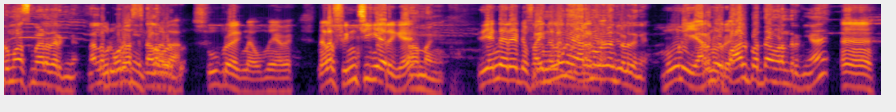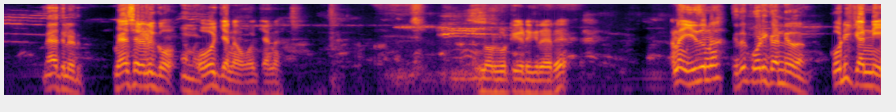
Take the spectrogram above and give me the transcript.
ஒரு மாசம் மேல இருக்குங்க. நல்ல ஒரு மாசம். பொறுப்பு. சூப்பரா இருக்குண்ணா உண்மையாவே. நல்லா ஃபினிஷிங்கா இருக்கு. ஆமாங்க. இது என்ன ரேட் ஃபைனல் மூணு இரநூறு தான் சொல்லுதுங்க. மூணு இரநூறு. பால் பத்தா வளர்ந்துருக்குங்க. மேட்ச்ல எடுக்கு மேட்ச் எடுக்கும். ஓகேண்ணா ஓகேண்ணா. இன்னொரு குட்டி எடுக்கிறாரு. அண்ணா இதுண்ணா? இது கொடி கண்ணி தான் கொடி கன்னி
